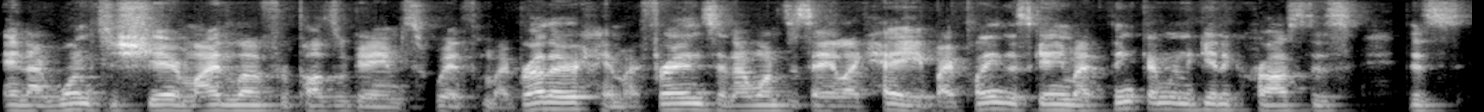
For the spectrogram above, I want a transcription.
and I wanted to share my love for puzzle games with my brother and my friends. And I wanted to say, like, hey, by playing this game, I think I'm going to get across this this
